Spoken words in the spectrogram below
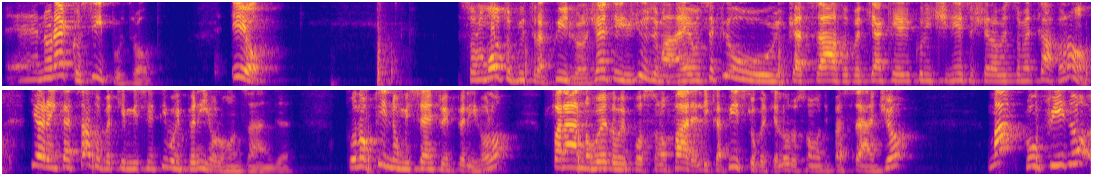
Eh, non è così purtroppo. Io sono molto più tranquillo. La gente dice, Giuse, ma non sei più incazzato perché anche con i cinesi c'era questo mercato? No, io ero incazzato perché mi sentivo in pericolo con Zang. Con Octin non mi sento in pericolo, faranno quello che possono fare, li capisco perché loro sono di passaggio, ma confido,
